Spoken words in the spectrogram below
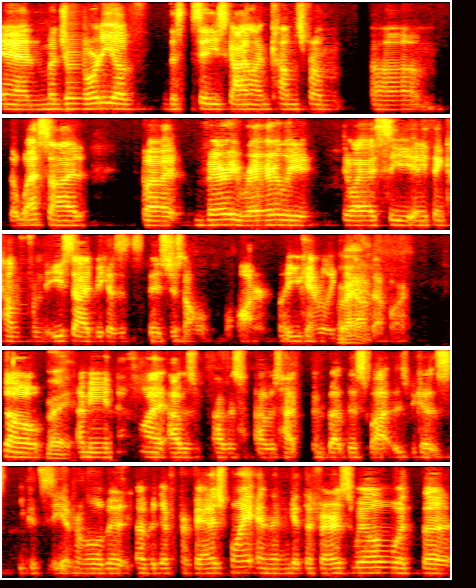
and majority of the city skyline comes from um, the west side, but very rarely do I see anything come from the east side because it's it's just all water. Like you can't really get Right. out that far. So right. I mean, that's why I was I was I was hyped about this spot is because you could see it from a little bit of a different vantage point, and then get the Ferris wheel with the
